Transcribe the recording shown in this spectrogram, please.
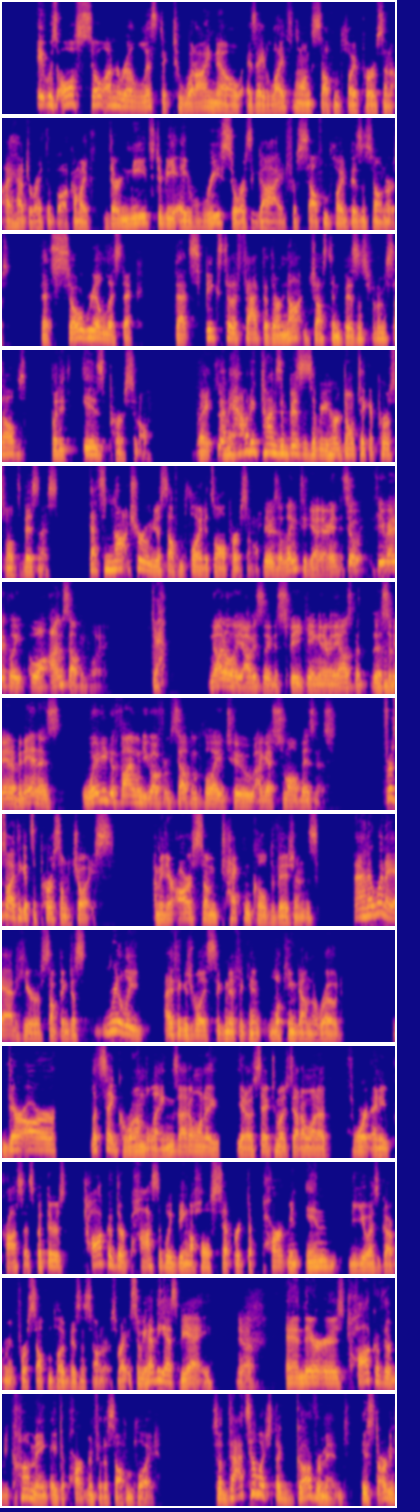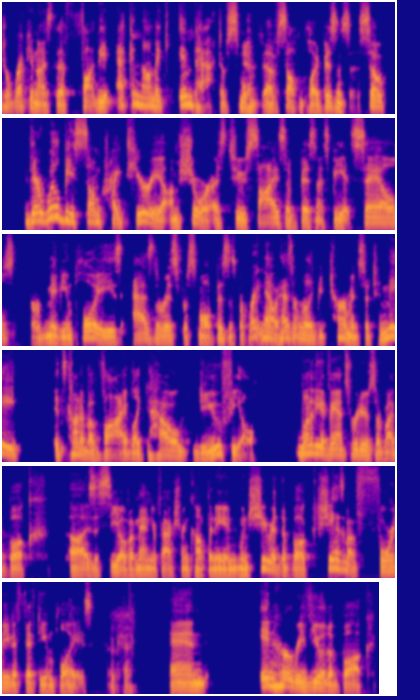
it was all so unrealistic to what I know as a lifelong self employed person. I had to write the book. I'm like, there needs to be a resource guide for self employed business owners that's so realistic that speaks to the fact that they're not just in business for themselves, but it is personal, right? So, I mean, how many times in business have we heard, don't take it personal, it's business? That's not true when you're self employed, it's all personal. There's a link together. And so theoretically, well, I'm self employed. Yeah. Not only obviously the speaking and everything else, but the mm-hmm. Savannah Bananas where do you define when you go from self-employed to i guess small business? First of all i think it's a personal choice. I mean there are some technical divisions. And i want to add here something just really i think is really significant looking down the road. There are let's say grumblings. I don't want to you know say too much. I don't want to thwart any process but there's talk of there possibly being a whole separate department in the us government for self-employed business owners right? So we have the sba yeah and there is talk of there becoming a department for the self employed. So that's how much the government is starting to recognize the, the economic impact of, small, yeah. of self employed businesses. So there will be some criteria, I'm sure, as to size of business, be it sales or maybe employees, as there is for small business. But right now, it hasn't really been determined. So to me, it's kind of a vibe. Like, how do you feel? One of the advanced readers of my book uh, is a CEO of a manufacturing company. And when she read the book, she has about 40 to 50 employees. Okay. And in her review of the book,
